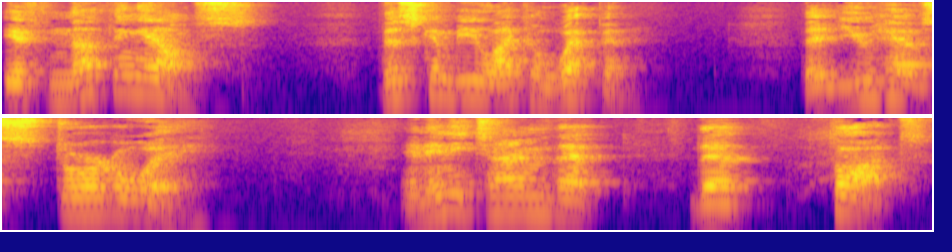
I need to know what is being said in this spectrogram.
if nothing else, this can be like a weapon that you have stored away. And anytime that that thought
